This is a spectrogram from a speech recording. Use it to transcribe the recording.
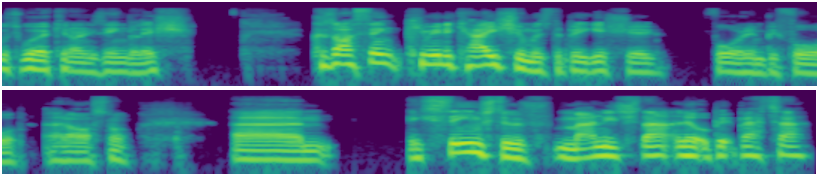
was working on his English because I think communication was the big issue for him before at Arsenal. Um, he seems to have managed that a little bit better.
